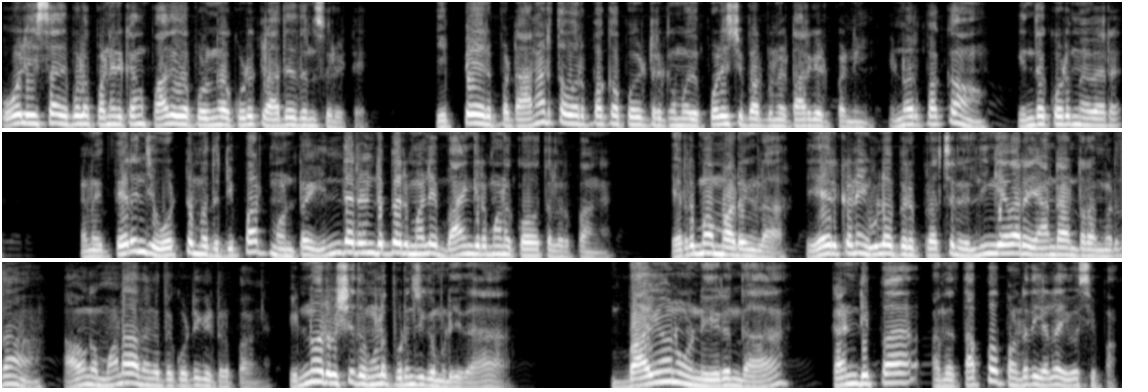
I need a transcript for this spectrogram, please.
போலீஸாக இது போல பண்ணியிருக்காங்க பாதுகாப்பு ஒழுங்காக கொடுக்கல அது இதுன்னு சொல்லிட்டு. இப்போ ஏற்பட்ட அனர்த்த ஒரு பக்கம் போயிட்டு இருக்கும்போது போலீஸ் டிபார்ட்மெண்ட்டை டார்கெட் பண்ணி இன்னொரு பக்கம் இந்த கொடுமை வேற. எனக்கு தெரிஞ்சு ஒட்டுமொத்த டிபார்ட்மெண்ட்டும் இந்த ரெண்டு பேர் மேலே பயங்கரமான கோவத்தில் இருப்பாங்க. எரும மாடுங்களா? ஏற்கனவே இவ்வளோ பெரிய பிரச்சனை இல்லை. வேற ஏண்டான்ற மாதிரி தான் அவங்க மன ஆதங்கத்தை கொட்டிக்கிட்டு இருப்பாங்க. இன்னொரு விஷயத்தை உங்களை புரிஞ்சிக்க முடியுதா? பயம்னு ஒன்று இருந்தால் கண்டிப்பாக அந்த தப்பை பண்ணுறது எல்லாம் யோசிப்பான்.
